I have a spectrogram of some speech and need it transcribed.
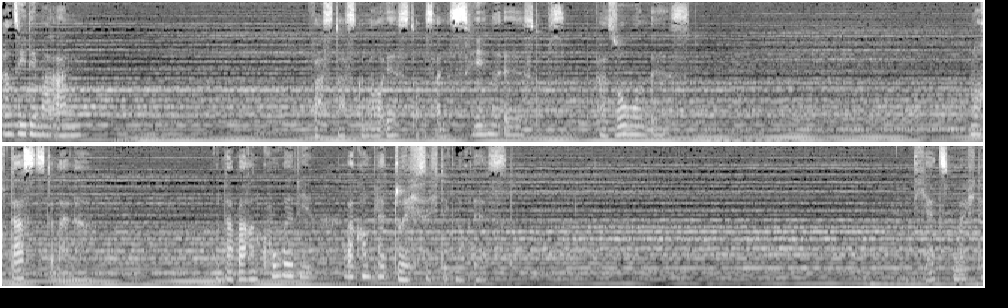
Dann sieh dir mal an, was das genau ist, ob es eine Szene ist, ob es eine Person ist. Noch das ist in einer wunderbaren Kugel, die aber komplett durchsichtig noch ist. Und jetzt möchte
